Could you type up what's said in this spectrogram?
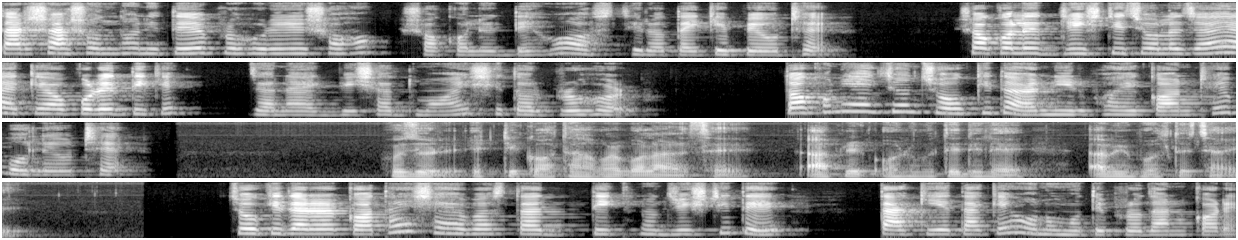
তার শাসনধ্বনিতে প্রহরীর সহ সকলের দেহ অস্থিরতায় কেঁপে ওঠে। সকলের দৃষ্টি চলে যায় একে অপরের দিকে যেন এক বিষাদময় শীতল প্রহর। তখনই একজন চৌকিদার নির্ভয়ে কণ্ঠে বলে ওঠে হুজুর একটি কথা আমার বলার আছে। আপনি অনুমতি দিলে আমি বলতে চাই। চৌকিদারের কথায় শাহবাজ তার তীক্ষ্ণ দৃষ্টিতে তাকিয়ে তাকে অনুমতি প্রদান করে।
